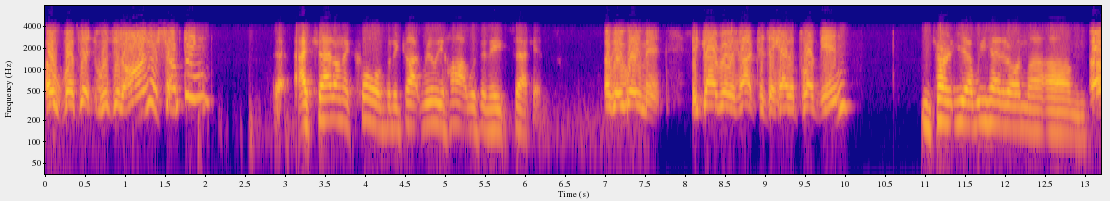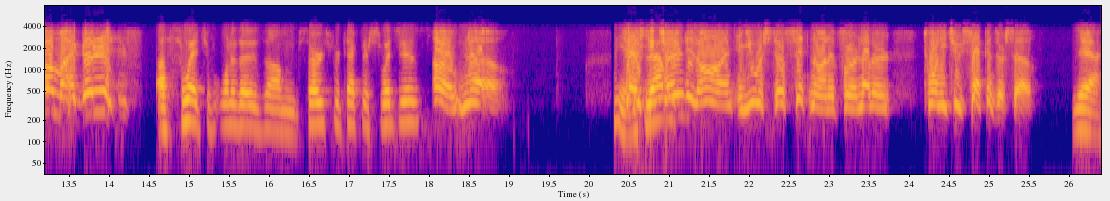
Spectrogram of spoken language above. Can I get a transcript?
Oh, was it was it on or something? I sat on it cold, but it got really hot within 8 seconds. Okay, wait a minute. It got really hot because they had it plugged in. You turn, yeah, we had it on the um Oh my goodness. a switch, one of those um surge protector switches. Oh no. Yeah, so so you that was- turned it on and you were still sitting on it for another 22 seconds or so. yeah,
